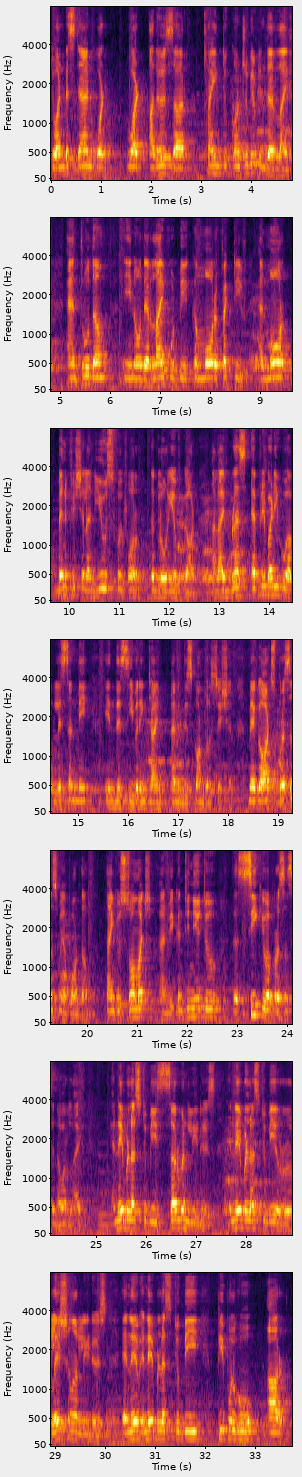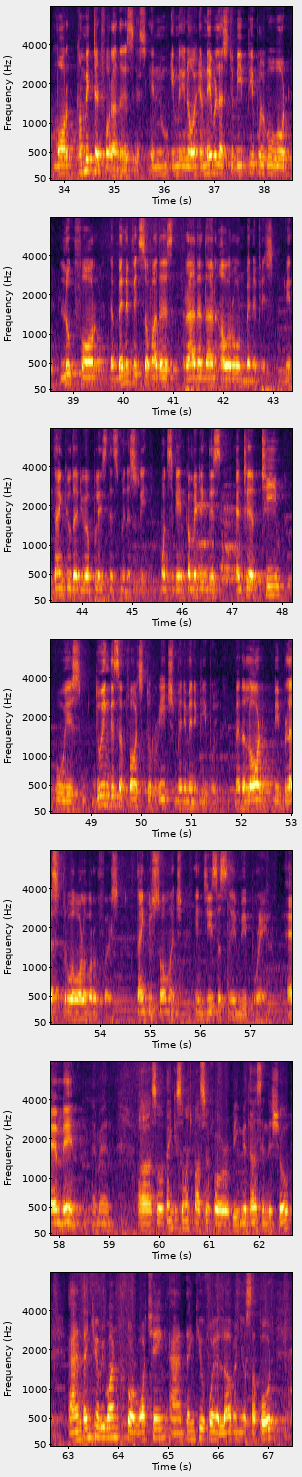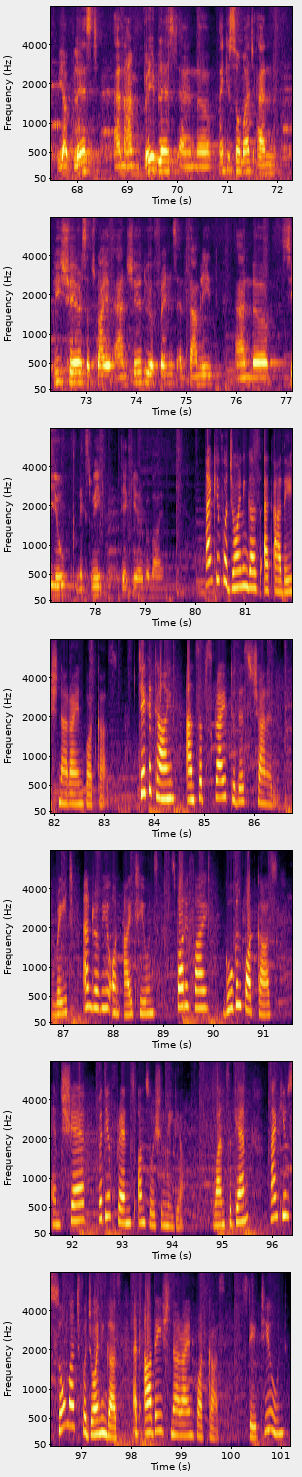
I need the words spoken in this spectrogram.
to understand what what others are trying to contribute in their life and through them you know their life would become more effective and more beneficial and useful for the glory of god and i bless everybody who have listened me in this evening time and in this conversation. May god's presence be upon them. Thank you so much and we continue to uh, seek your presence in our life. Enable us to be servant leaders. Enable us to be relational leaders. Enable, enable us to be people who are more committed for others Yes. in, in- you know enable us to be people who would look for the benefits of others rather than our own benefits we thank you that you have placed this ministry once again committing this entire team who is doing these efforts to reach many many people may the lord be blessed through all of our efforts. thank you so much in jesus name we pray amen Amen. Uh, so thank you so much, Pastor, for being with us in this show, and thank you everyone for watching, and thank you for your love and your support. We are blessed, and I'm very blessed, and uh, thank you so much. And please share, subscribe, and share to your friends and family. And uh, see you next week. Take care. Bye bye. Thank you for joining us at Aadesh Narayan Podcast. Take a time and subscribe to this channel. Rate and review on iTunes, Spotify, Google Podcasts, and share with your friends on social media. Once again, thank you so much for joining us at Aadesh Narayan Podcast. Stay tuned.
